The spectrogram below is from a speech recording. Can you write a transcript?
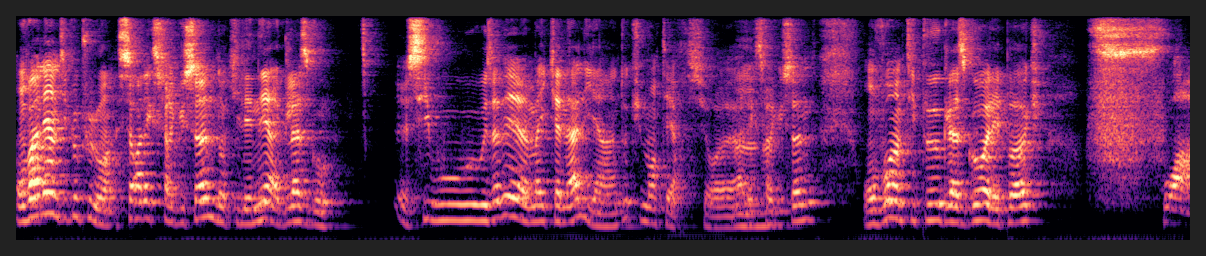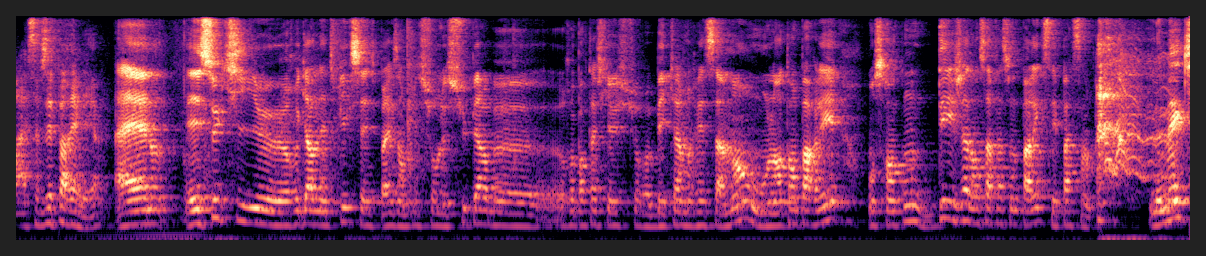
On va aller un petit peu plus loin. Sir Alex Ferguson, donc il est né à Glasgow. Euh, Si vous avez euh, MyCanal, il y a un documentaire sur euh, Alex Mhm. Ferguson. On voit un petit peu Glasgow à l'époque. Ça faisait pas rêver. hein. Eh non. Et ceux qui euh, regardent Netflix, et par exemple sur le superbe euh, reportage qu'il y a eu sur Beckham récemment, où on l'entend parler, on se rend compte déjà dans sa façon de parler que c'est pas simple. Le mec,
